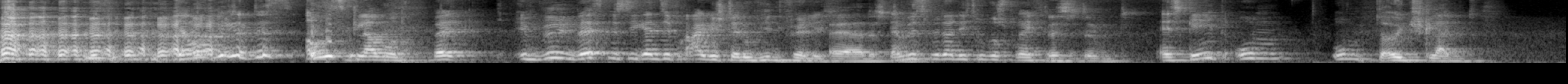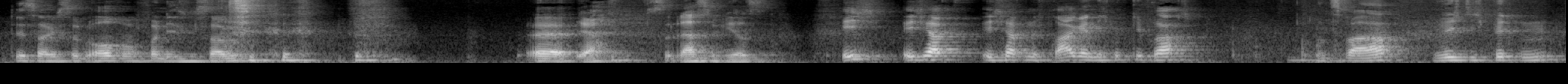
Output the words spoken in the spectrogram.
Ja, aber wie gesagt, das ist ausklammern. Weil im Wilden Westen ist die ganze Fragestellung hinfällig. Ja, das Da stimmt. müssen wir da nicht drüber sprechen. Das stimmt. Es geht um, um Deutschland. Das habe ich so ein Ohrwurm von diesem Song. äh, ja, so lassen wir es. Ich, ich habe ich hab eine Frage nicht mitgebracht. Und zwar will ich dich bitten,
